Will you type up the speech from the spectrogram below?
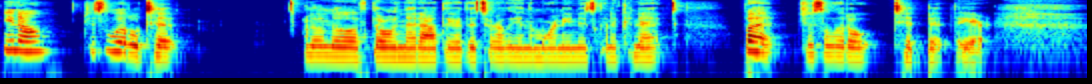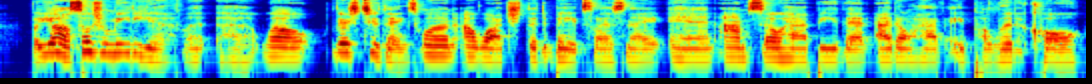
you know, just a little tip. I don't know if throwing that out there this early in the morning is going to connect, but just a little tidbit there. But y'all, social media, uh, well, there's two things. One, I watched the debates last night, and I'm so happy that I don't have a political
